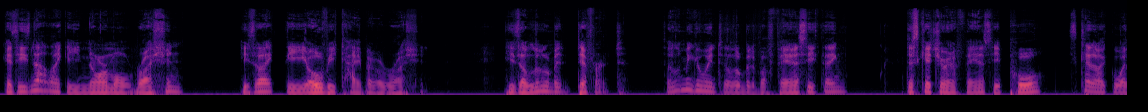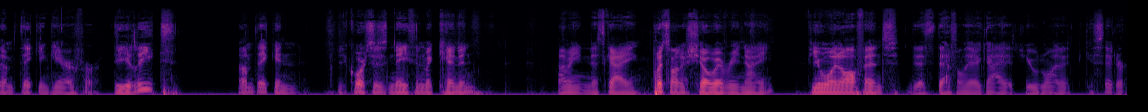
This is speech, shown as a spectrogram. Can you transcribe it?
because he's not like a normal Russian. He's like the Ovi type of a Russian. He's a little bit different. So let me go into a little bit of a fantasy thing. Just get you in a fantasy pool. It's kind of like what I'm thinking here for the elite. I'm thinking, of course, is Nathan MacKinnon. I mean, this guy puts on a show every night. If you want offense, that's definitely a guy that you would want to consider.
